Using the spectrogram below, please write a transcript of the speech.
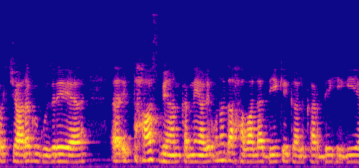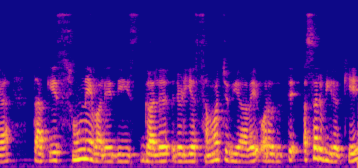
ਪ੍ਰਚਾਰਕ ਗੁਜ਼ਰੇ ਹੈ ਇਤਿਹਾਸ ਬਿਆਨ ਕਰਨੇ ਵਾਲੇ ਉਹਨਾਂ ਦਾ ਹਵਾਲਾ ਦੇ ਕੇ ਗੱਲ ਕਰਦੇ ਹੈਗੇ ਆ ਤਾਂ ਕਿ ਸੁਣਨੇ ਵਾਲੇ ਦੀ ਇਸ ਗੱਲ ਜਿਹੜੀ ਹੈ ਸਮਝ 'ਚ ਵੀ ਆਵੇ ਔਰ ਉਹਦੇ ਉੱਤੇ ਅਸਰ ਵੀ ਰੱਖੇ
